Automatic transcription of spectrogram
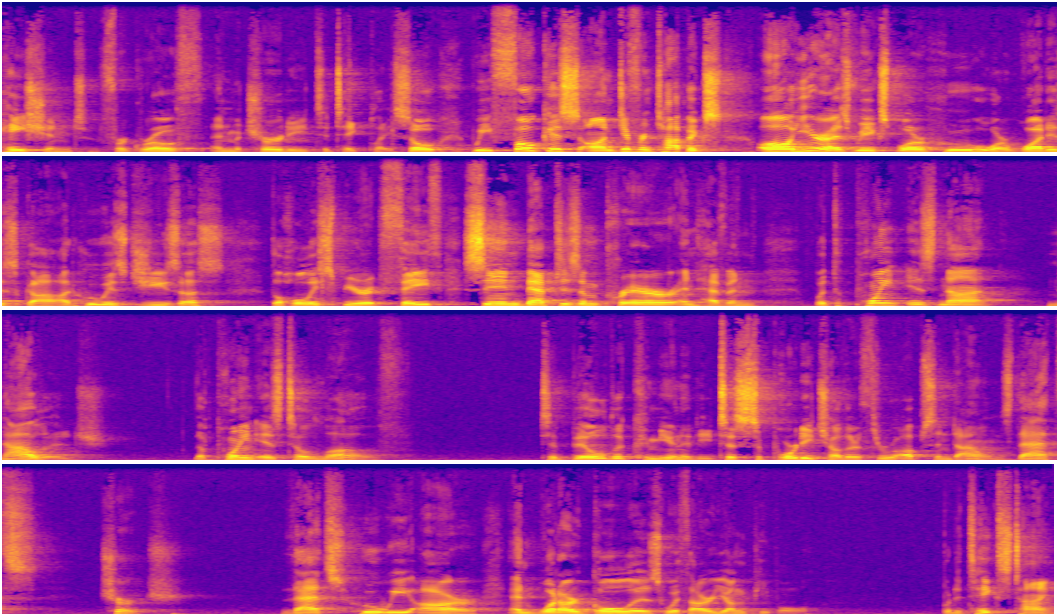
patient for growth and maturity to take place. So we focus on different topics all year as we explore who or what is God, who is Jesus, the Holy Spirit, faith, sin, baptism, prayer, and heaven. But the point is not knowledge, the point is to love to build a community, to support each other through ups and downs. That's church. That's who we are and what our goal is with our young people. But it takes time.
